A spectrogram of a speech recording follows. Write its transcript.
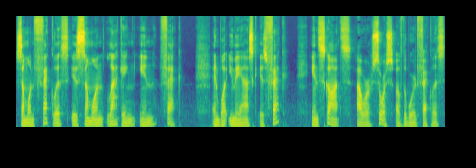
Someone feckless is someone lacking in feck. And what, you may ask, is feck? In Scots, our source of the word feckless,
